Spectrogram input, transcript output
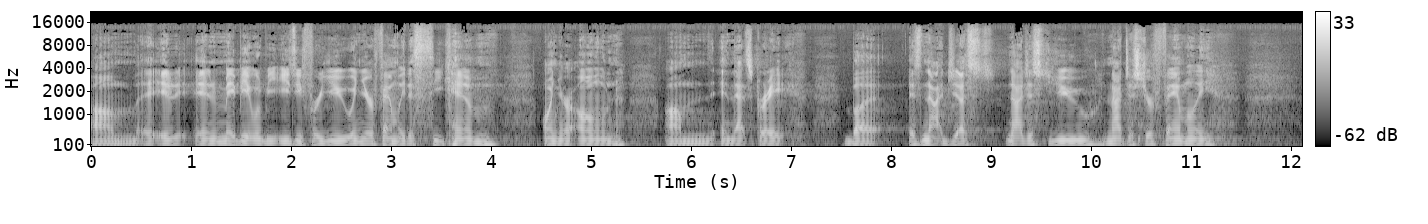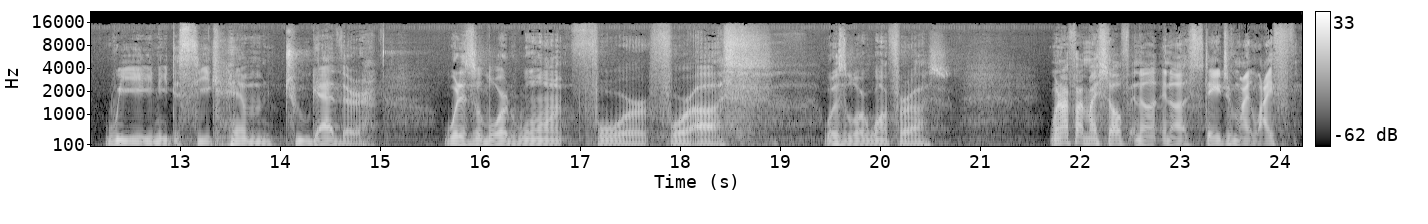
Um, it, and maybe it would be easy for you and your family to seek Him on your own, um, and that's great. But it's not just not just you, not just your family. We need to seek Him together what does the Lord want for, for us? What does the Lord want for us? When I find myself in a, in a stage of my life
